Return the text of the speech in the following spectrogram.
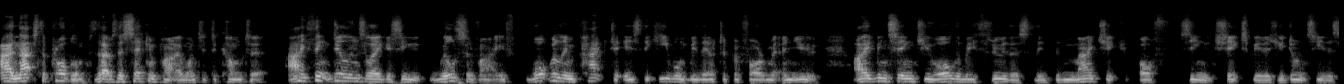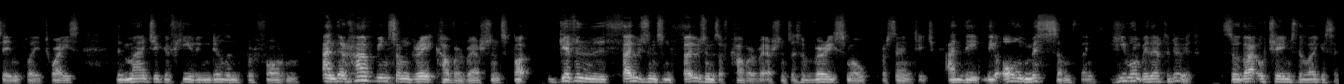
And that's the problem. So that was the second part I wanted to come to. I think Dylan's legacy will survive. What will impact it is that he won't be there to perform it anew. I've been saying to you all the way through this the, the magic of seeing Shakespeare is you don't see the same play twice, the magic of hearing Dylan perform. And there have been some great cover versions, but given the thousands and thousands of cover versions, it's a very small percentage. And they, they all miss something. He won't be there to do it. So that will change the legacy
